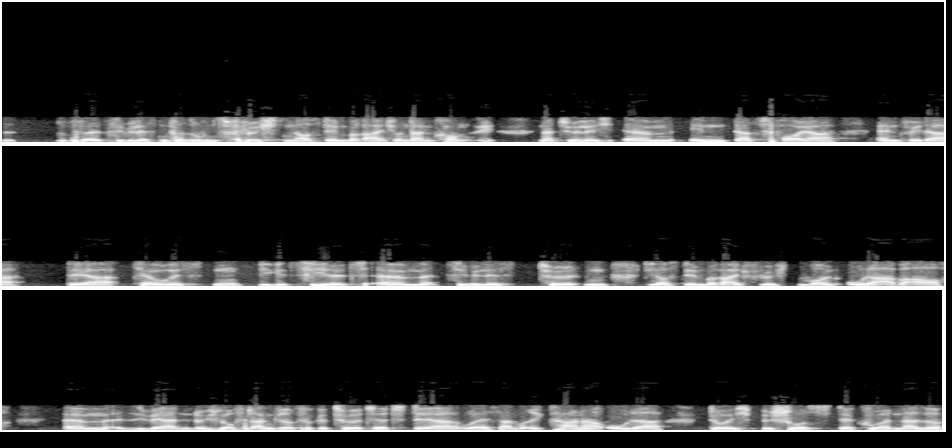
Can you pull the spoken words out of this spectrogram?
äh, Zivilisten versuchen zu flüchten aus dem Bereich und dann kommen sie natürlich ähm, in das Feuer entweder der Terroristen, die gezielt ähm, Zivilisten töten, die aus dem Bereich flüchten wollen, oder aber auch ähm, sie werden durch Luftangriffe getötet, der US-Amerikaner oder durch Beschuss der Kurden. Also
